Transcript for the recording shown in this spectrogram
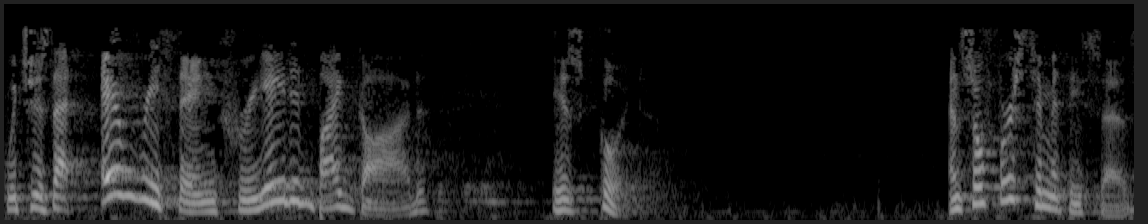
which is that everything created by God is good. And so 1 Timothy says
